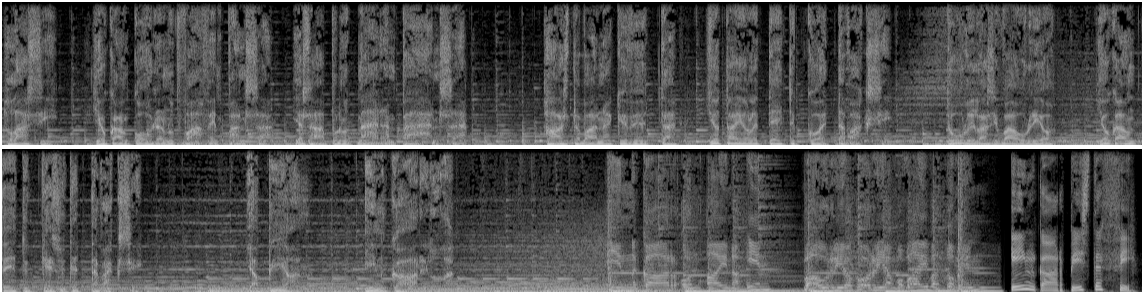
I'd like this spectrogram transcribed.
Lasi, joka on kohdannut vahvempansa ja saapunut määränpäähänsä. Haastavaa näkyvyyttä, jota ei ole tehty koettavaksi. Tuulilasivaurio, joka on tehty kesytettäväksi. Ja pian Inkaarilla. Inkaar on aina in, vauriokorjaamo vaivattomin. Inkaar.fi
